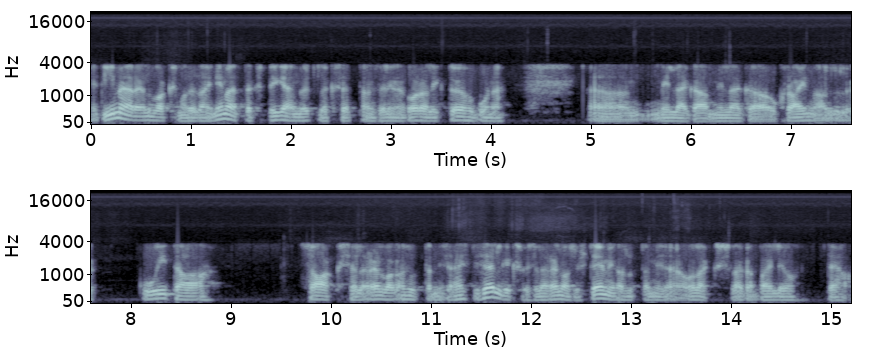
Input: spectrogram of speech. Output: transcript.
et imerelvaks ma teda ei nimetaks, pigem ütleks, et ta on selline korralik tööhobune, äh, millega, millega Ukrainal, kui ta saaks selle relva kasutamise hästi selgeks või selle relvasüsteemi kasutamise, oleks väga palju teha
